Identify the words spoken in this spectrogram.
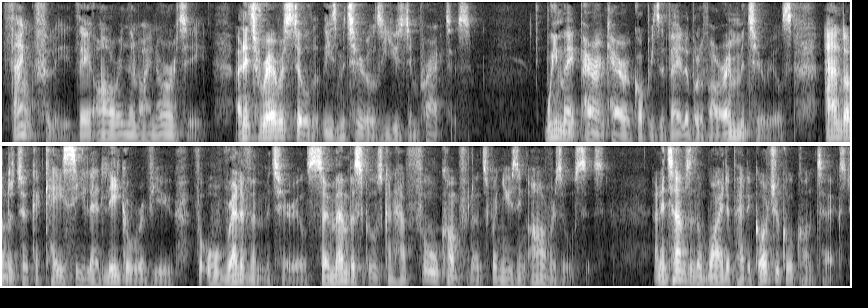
thankfully they are in the minority, and it's rarer still that these materials are used in practice. We make parent carer copies available of our own materials and undertook a KC led legal review for all relevant materials so member schools can have full confidence when using our resources. And in terms of the wider pedagogical context,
